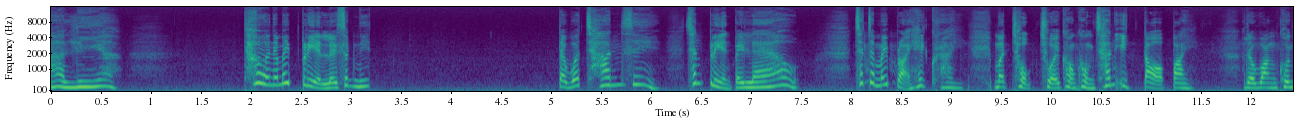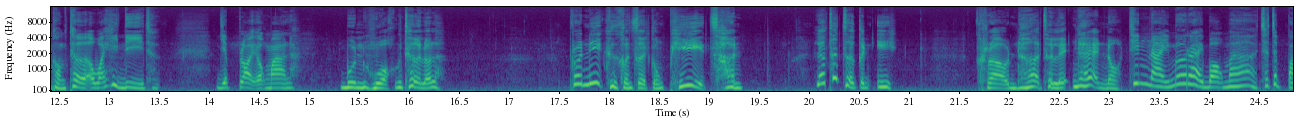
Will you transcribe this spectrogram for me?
อาเลีย เธอเนี่ยไม่เปลี่ยนเลยสักนิด แต่ว่าฉันสิ ฉันเปลี่ยนไปแล้ว ฉันจะไม่ปล่อยให้ใคร มาฉกฉวยของของฉันอีกต่อไป ระวังคนของเธอเอาไว้ให้ดีเถอะ อย่าปล่อยออกมาล่ะ บุญหัวของเธอแล้วล่ะ เพราะนี่คือคอนเสิร์ตของพี่ฉัน แล้วถ้าเจอกันอีก คราวหน้าเธอเละแน่นอน ที่ไหนเมื่อไหรบอกมา ฉันจะไป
